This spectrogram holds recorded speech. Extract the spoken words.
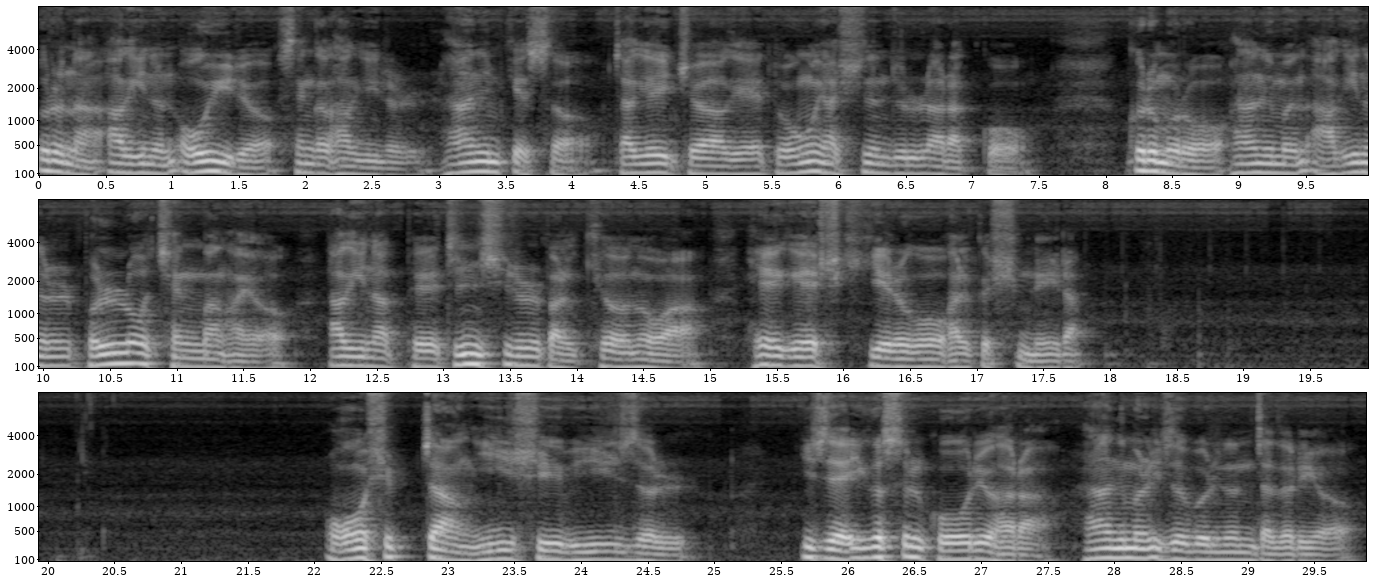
그러나 악인은 오히려 생각하기를 하나님께서 자기의 죄악에 동의하시는 줄 알았고, 그러므로 하나님은 악인을 벌로 책망하여 악인 앞에 진실을 밝혀 놓아 회개시키려고 할 것입니다. 50장 22절 이제 이것을 고려하라 하나님을 잊어버리는 자들이여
